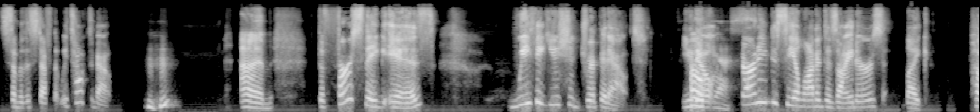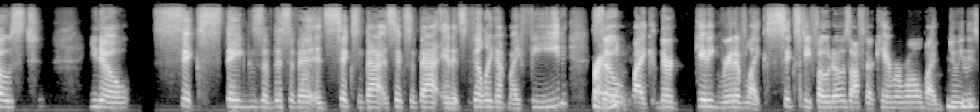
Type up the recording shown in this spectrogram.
some of the stuff that we talked about. Mhm. Um, the first thing is we think you should drip it out. You know, oh, yes. starting to see a lot of designers like post, you know, six things of this event and six of that and six of that, and it's filling up my feed. So like they're getting rid of like 60 photos off their camera roll by doing Mhm. these,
